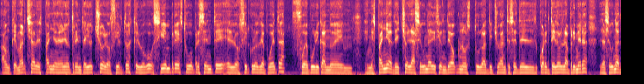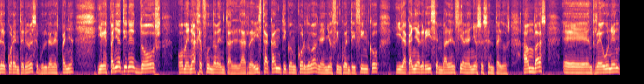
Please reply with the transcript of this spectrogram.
aunque marcha de España en el año 38, lo cierto es que luego siempre estuvo presente en los círculos de poetas, fue publicando en, España, de hecho la segunda edición de Ognos, tú lo has dicho antes, es del 42 la primera, la segunda es del 49, se publica en España, y en España tiene dos homenaje fundamental, la revista Cántico en Córdoba en el año 55 y La Caña Gris en Valencia en el año 62. Ambas eh, reúnen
